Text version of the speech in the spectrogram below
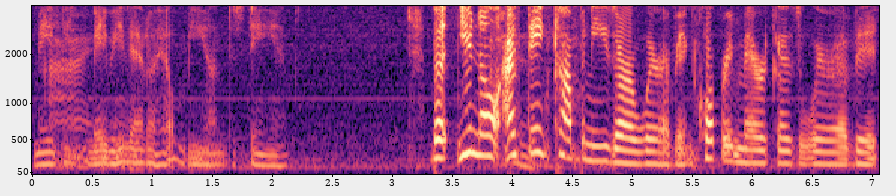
Maybe I- maybe that'll help me understand. But you know, I think companies are aware of it. And corporate America is aware of it.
